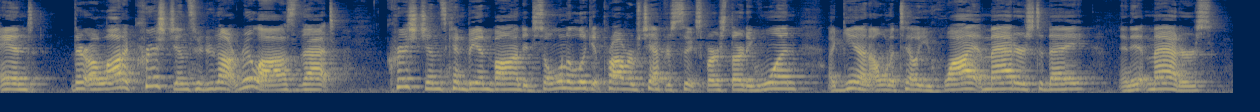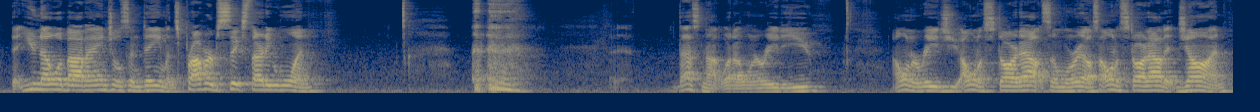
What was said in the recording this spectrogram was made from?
And there are a lot of Christians who do not realize that Christians can be in bondage. So I want to look at Proverbs chapter 6, verse 31. Again, I want to tell you why it matters today, and it matters that you know about angels and demons. Proverbs 6:31. That's not what I want to read to you. I want to read you. I want to start out somewhere else. I want to start out at John.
